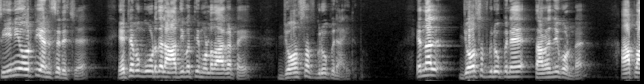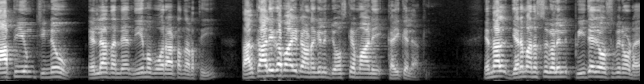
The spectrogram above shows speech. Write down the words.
സീനിയോറിറ്റി അനുസരിച്ച് ഏറ്റവും കൂടുതൽ ആധിപത്യമുള്ളതാകട്ടെ ജോസഫ് ഗ്രൂപ്പിനായിരുന്നു. എന്നാൽ ജോസഫ് ഗ്രൂപ്പിനെ തഴഞ്ഞുകൊണ്ട് ആ പാർട്ടിയും ചിഹ്നവും എല്ലാം തന്നെ നിയമ പോരാട്ടം നടത്തി താൽക്കാലികമായിട്ടാണെങ്കിലും ജോസ് കെ മാണി കൈക്കലാക്കി. എന്നാൽ ജനമനസ്സുകളിൽ പി ജെ ജോസഫിനോട്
